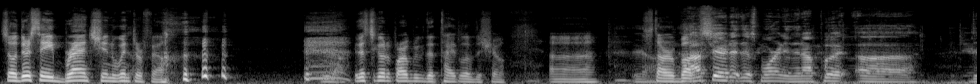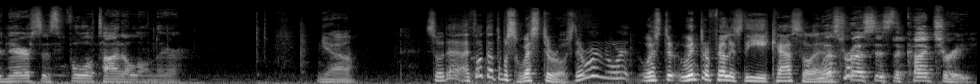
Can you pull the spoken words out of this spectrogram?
So there's a branch in Winterfell. Yeah. That's going to probably be the title of the show. Uh, Yeah. Starbucks. I shared it this morning, and then I put uh, Daenerys' full title on there. yeah. So that I thought that was Westeros. There were no Wester Winterfell is the castle. and- Westeros is the country,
